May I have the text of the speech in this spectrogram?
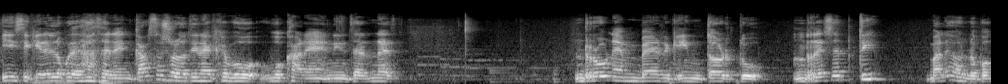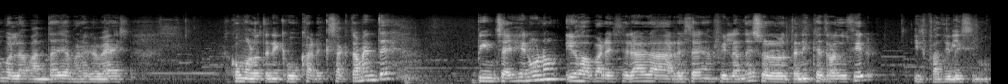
Y si quieres lo puedes hacer en casa, solo tienes que bu- buscar en internet Runenberg in Tortu Recepti, ¿vale? Os lo pongo en la pantalla para que veáis cómo lo tenéis que buscar exactamente. Pincháis en uno y os aparecerá la receta en finlandés, solo lo tenéis que traducir y facilísimo.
